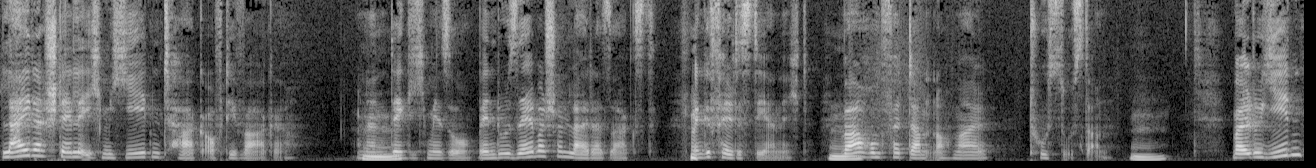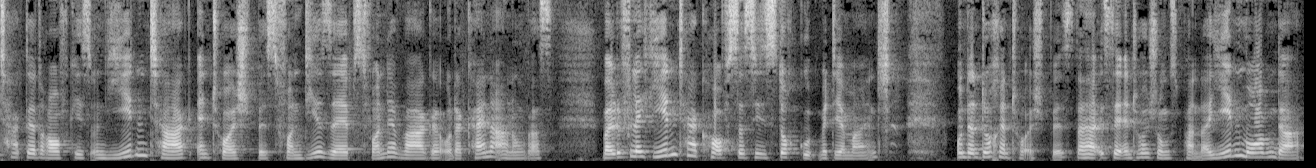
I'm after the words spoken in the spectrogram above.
Leider stelle ich mich jeden Tag auf die Waage. Und Mhm. dann denke ich mir so, wenn du selber schon leider sagst, dann gefällt es dir ja nicht. Warum verdammt nochmal tust du es dann? Mhm. Weil du jeden Tag da drauf gehst und jeden Tag enttäuscht bist von dir selbst, von der Waage oder keine Ahnung was. Weil du vielleicht jeden Tag hoffst, dass sie es doch gut mit dir meint und dann doch enttäuscht bist. Da ist der Enttäuschungspanda jeden Morgen da.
